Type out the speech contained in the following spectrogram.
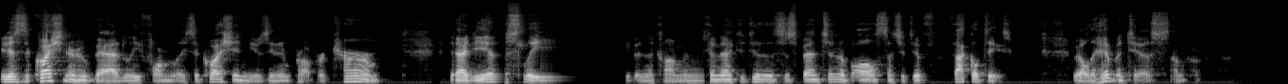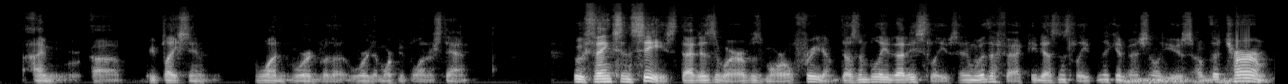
It is the questioner who badly formulates a question using an improper term. The idea of sleep in the common is connected to the suspension of all sensitive faculties. Well, the hypnotist, I'm, I'm uh, replacing one word with a word that more people understand, who thinks and sees, that is aware of his moral freedom, doesn't believe that he sleeps, and with effect, he doesn't sleep in the conventional use of the term.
